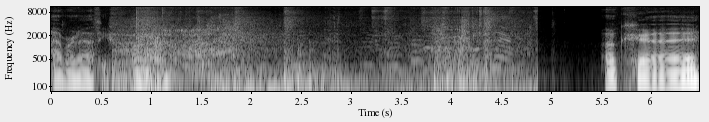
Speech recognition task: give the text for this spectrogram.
Abernathy Farm. Okay.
